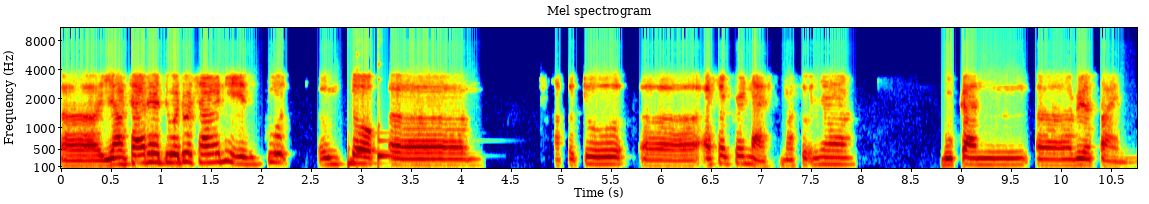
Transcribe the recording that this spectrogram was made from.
Uh, yang cara dua-dua cara ni is good untuk uh, apa tu uh, asynchronous. Maksudnya bukan uh, real time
